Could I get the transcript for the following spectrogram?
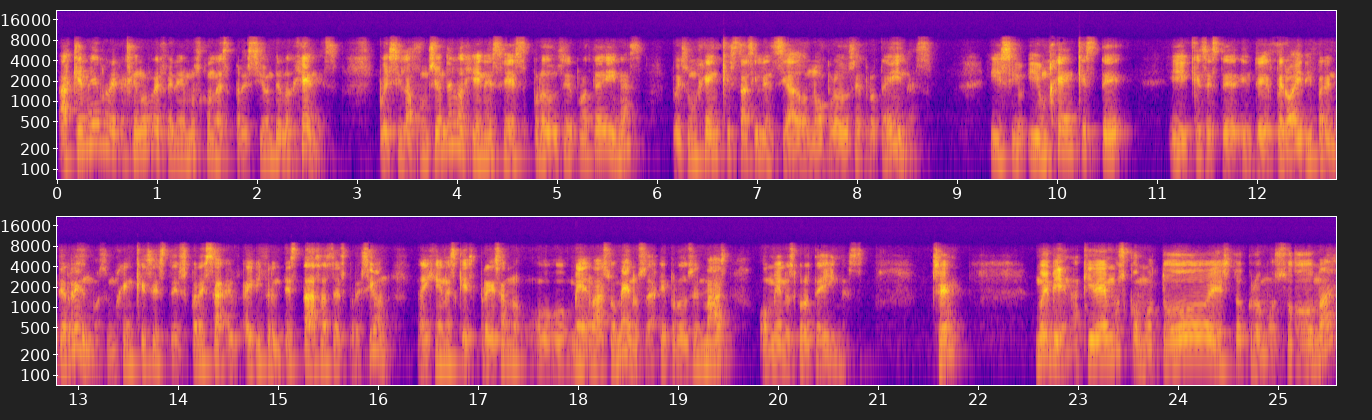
¿A qué, nos referimos con la expresión de los genes? Pues si la función de los genes es producir proteínas, pues un gen que está silenciado no produce proteínas. Y, si, y un gen que esté y que se esté, pero hay diferentes ritmos. Un gen que se esté expresa, hay diferentes tasas de expresión. Hay genes que expresan o, más o menos, o sea, que producen más o menos proteínas. ¿Sí? Muy bien, aquí vemos como todo esto, cromosoma,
